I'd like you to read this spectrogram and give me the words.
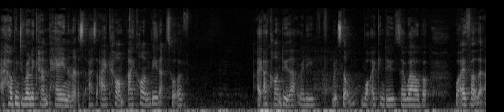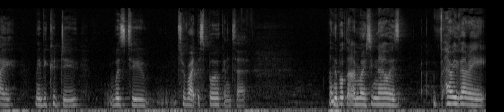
helping to run a campaign, and that's, that's I can't I can't be that sort of I, I can't do that really. It's not what I can do so well, but what I felt that I maybe could do was to to write this book and to and the book that I'm writing now is very very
